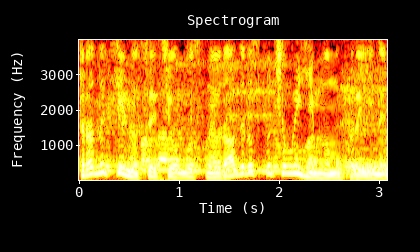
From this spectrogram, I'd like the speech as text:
Традиційну сесію обласної ради розпочали гімном України.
